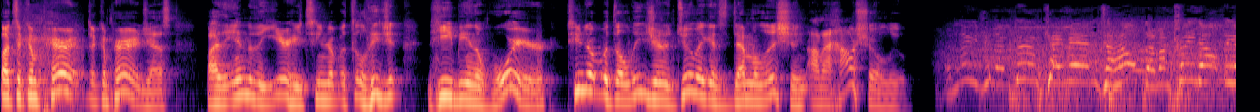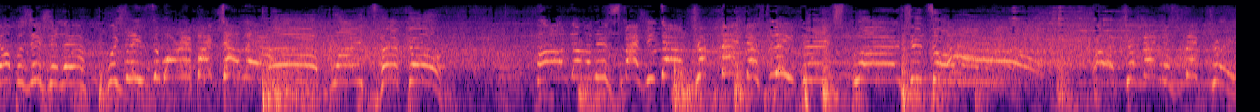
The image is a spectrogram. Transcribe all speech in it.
but to compare it, to compare it, Jess. By the end of the year, he teamed up with the Legion. He being the Warrior, teamed up with the Legion of Doom against Demolition on a house show loop. A Legion of Doom came in to help them and cleaned out the opposition there, which leaves the Warrior bites out there. Oh, flying tackle! Oh, look at this smashing down, tremendous leap. Big splash, it's over! Oh, a tremendous victory.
